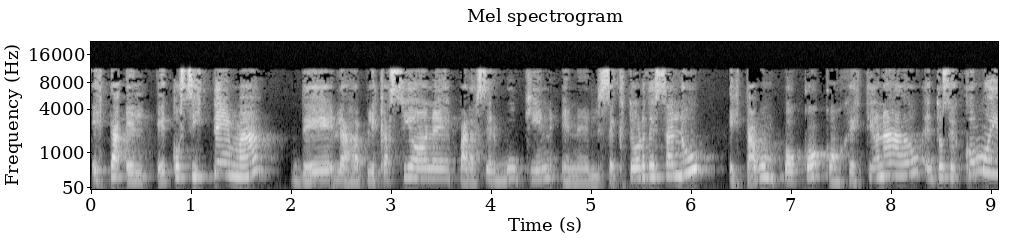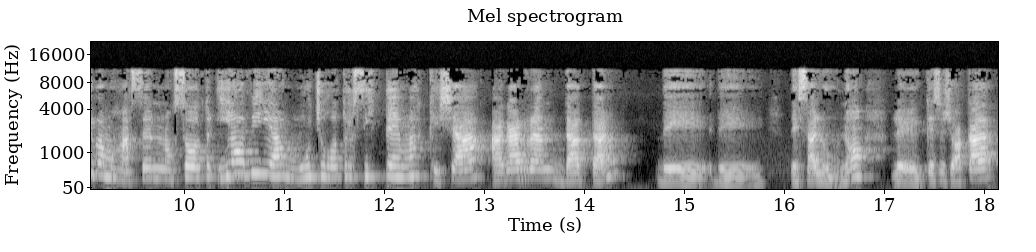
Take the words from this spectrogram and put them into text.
está el ecosistema de las aplicaciones para hacer booking en el sector de salud estaba un poco congestionado, entonces, ¿cómo íbamos a hacer nosotros? Y había muchos otros sistemas que ya agarran data de, salud, ¿no? qué sé yo, acá,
